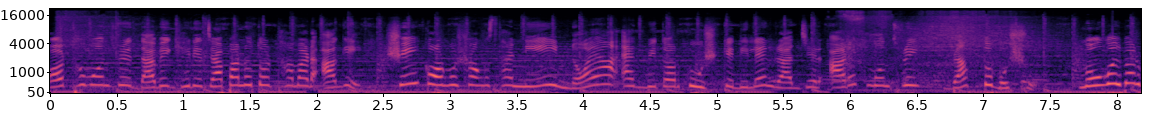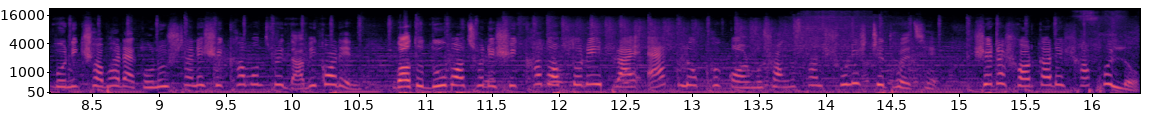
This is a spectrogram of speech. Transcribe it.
অর্থমন্ত্রীর দাবি ঘিরে চাপানোতর থামার আগে সেই কর্মসংস্থান নিয়েই নয়া এক বিতর্ক উস্কে দিলেন রাজ্যের আরেক মন্ত্রী ব্রাত্য বসু। মঙ্গলবার বণিক সভার এক অনুষ্ঠানে শিক্ষামন্ত্রী দাবি করেন, গত দু বছরে শিক্ষা দপ্তরেই প্রায় এক লক্ষ কর্মসংস্থান সুনিশ্চিত হয়েছে। সেটা সরকারের সাফল্য।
